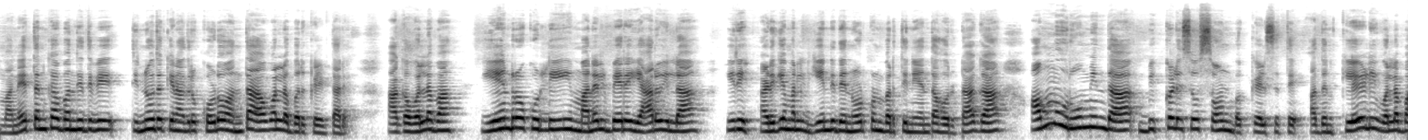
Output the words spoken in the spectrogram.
ಮನೆ ತನಕ ಬಂದಿದ್ವಿ, ತಿನ್ನೋದಕ್ಕೇನಾದರೂ ಕೊಡು ಅಂತ ವಲ್ಲಭರು ಕೇಳ್ತಾರೆ. ಆಗ ವಲ್ಲಭ, ಏನರೋ ಕೊಡಲಿ, ಮನೇಲಿ ಬೇರೆ ಯಾರೂ ಇಲ್ಲ ಇರಿ, ಅಡುಗೆ ಮನೇಲಿ ಏನಿದೆ ನೋಡ್ಕೊಂಡು ಬರ್ತೀನಿ ಅಂತ ಹೊರಟಾಗ ಅಮ್ಮು ರೂಮಿಂದ ಬಿಕ್ಕಳಿಸೋ ಸೌಂಡ್ ಬಗ್ ಕೇಳಿಸುತ್ತೆ. ಅದನ್ನು ಕೇಳಿ ವಲ್ಲಭ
